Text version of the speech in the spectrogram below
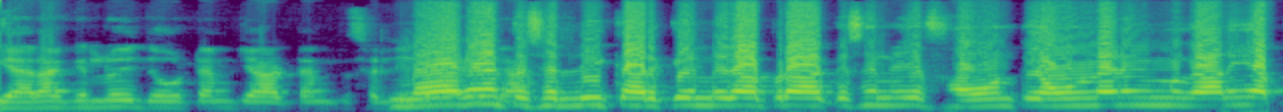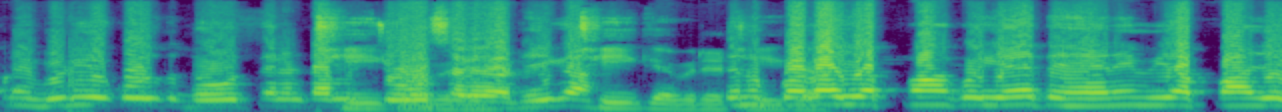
11 ਕਿਲੋ ਹੀ ਦੋ ਟਾਈਮ ਚਾਰ ਟਾਈਮ ਤਸੱਲੀ ਮੈਂ ਕਹਿੰਦਾ। ਤਸੱਲੀ ਕਰਕੇ ਮੇਰਾ ਭਰਾ ਕਿਸੇ ਨੇ ਫੋਨ ਤੇ ਆਨਲਾਈਨ ਵੀ ਮੰਗਾਣੀ ਆਪਣੀ ਵੀਡੀਓ ਕੋਲ ਤੋਂ ਦੋ ਤਿੰਨ ਟਾਈਮ ਚੋਲ ਸਕਦਾ ਠੀਕ ਆ? ਠੀਕ ਹੈ ਵੀਰੇ ਤੈਨੂੰ ਪਤਾ ਹੀ ਆਪਾਂ ਕੋਈ ਇਹ ਤੇ ਹੈ ਨਹੀਂ ਵੀ ਆਪਾਂ ਜੇ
